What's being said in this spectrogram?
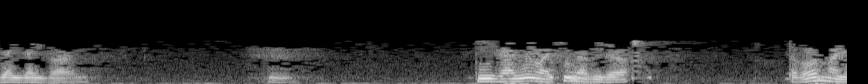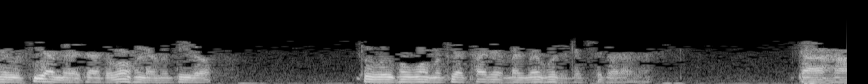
ကရိုက်ရိုက်သွားပြီဟွန်းဒီခါမျိုးမှာရှိမှပြီးတော့သဘောမှန်ကိုကြည့်ရမယ်ဆိုသဘောမှန်လည်းမသိတော့ သူ့ဘုံဘုံမပြတ်သားတဲ့မိုင်မိုင်ဖို့တွေဖြစ်သွားတာပဲဒါဟာ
